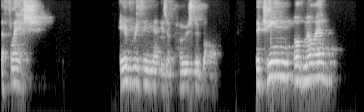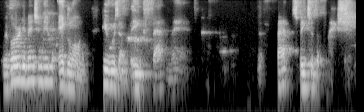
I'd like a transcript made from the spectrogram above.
the flesh, everything that is opposed to God. The king of Moab, we've already mentioned him, Eglon. He was a big fat man. The fat speaks of the flesh.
